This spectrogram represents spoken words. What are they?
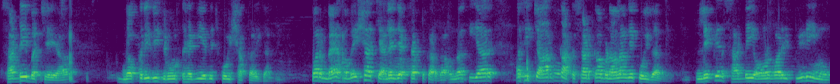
ਸਾਡੇ ਬੱਚੇ ਆ। ਨੌਕਰੀ ਦੀ ਜ਼ਰੂਰਤ ਹੈਗੀ, ਇਹਦੇ ਵਿੱਚ ਕੋਈ ਸ਼ੱਕ ਵਾਲੀ ਗੱਲ ਨਹੀਂ। ਪਰ ਮੈਂ ਹਮੇਸ਼ਾ ਚੈਲੰਜ ਐਕਸੈਪਟ ਕਰਦਾ ਹੁੰਦਾ ਕਿ ਯਾਰ ਅਸੀਂ ਚਾਰ ਘੱਟ ਸੜਕਾਂ ਬਣਾ ਲਾਂਗੇ, ਕੋਈ ਗੱਲ ਨਹੀਂ। ਲੇਕਿਨ ਸਾਡੀ ਆਉਣ ਵਾਲੀ ਪੀੜ੍ਹੀ ਨੂੰ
